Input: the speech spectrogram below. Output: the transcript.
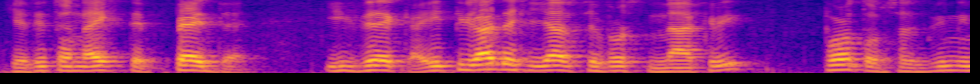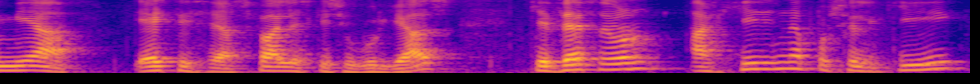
Γιατί το να έχετε 5 ή 10 ή 30.000 ευρώ στην άκρη, πρώτον σας δίνει μία αίσθηση ασφάλειας και σιγουριάς και δεύτερον αρχίζει να προσελκύει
